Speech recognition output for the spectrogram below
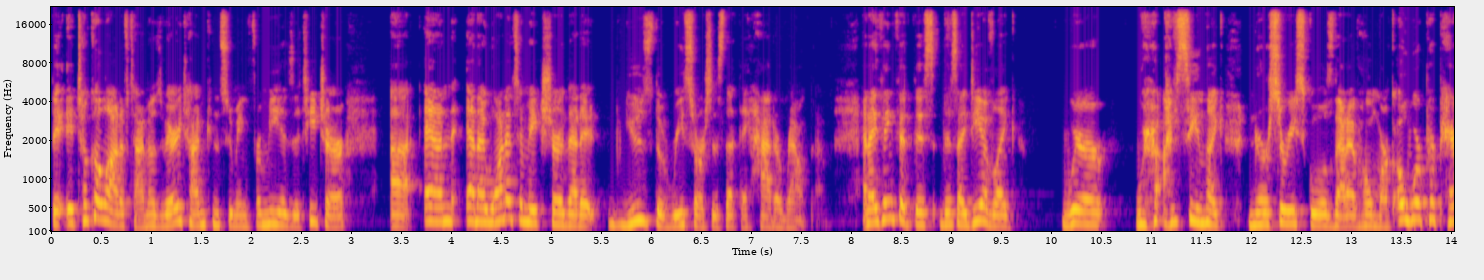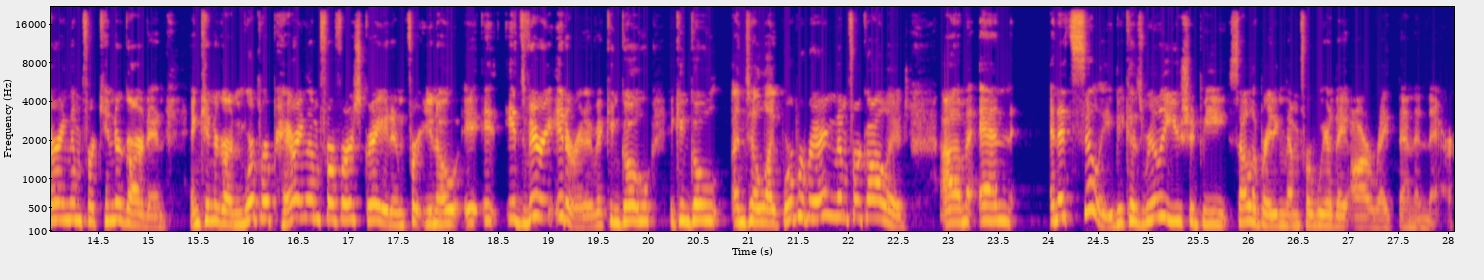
It took a lot of time. It was very time consuming for me as a teacher. Uh, and and I wanted to make sure that it used the resources that they had around them. And I think that this this idea of like where where I've seen like nursery schools that have homework. Oh, we're preparing them for kindergarten and kindergarten. We're preparing them for first grade and for you know it, it, it's very iterative. It can go it can go until like we're preparing them for college. Um, and and it's silly because really you should be celebrating them for where they are right then and there.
